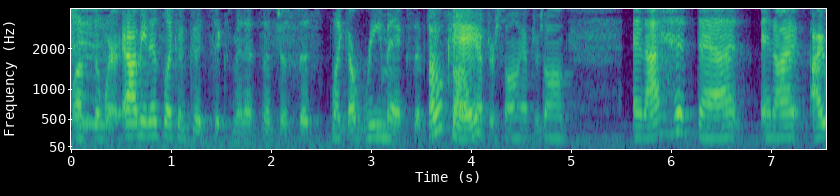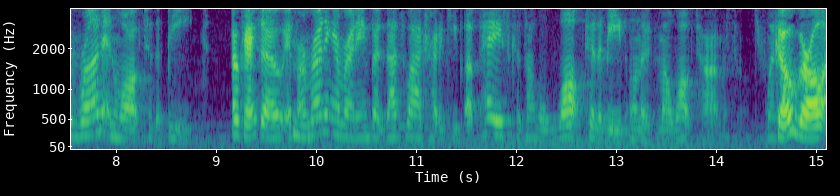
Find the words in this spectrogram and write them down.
love somewhere. I mean, it's like a good six minutes of just this, like a remix of just Okay. song after song after song. And I hit that, and I I run and walk to the beat. Okay. So if I'm mm-hmm. running, I'm running, but that's why I try to keep up pace because I will walk to the beat on those, my walk times. Go, girl.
